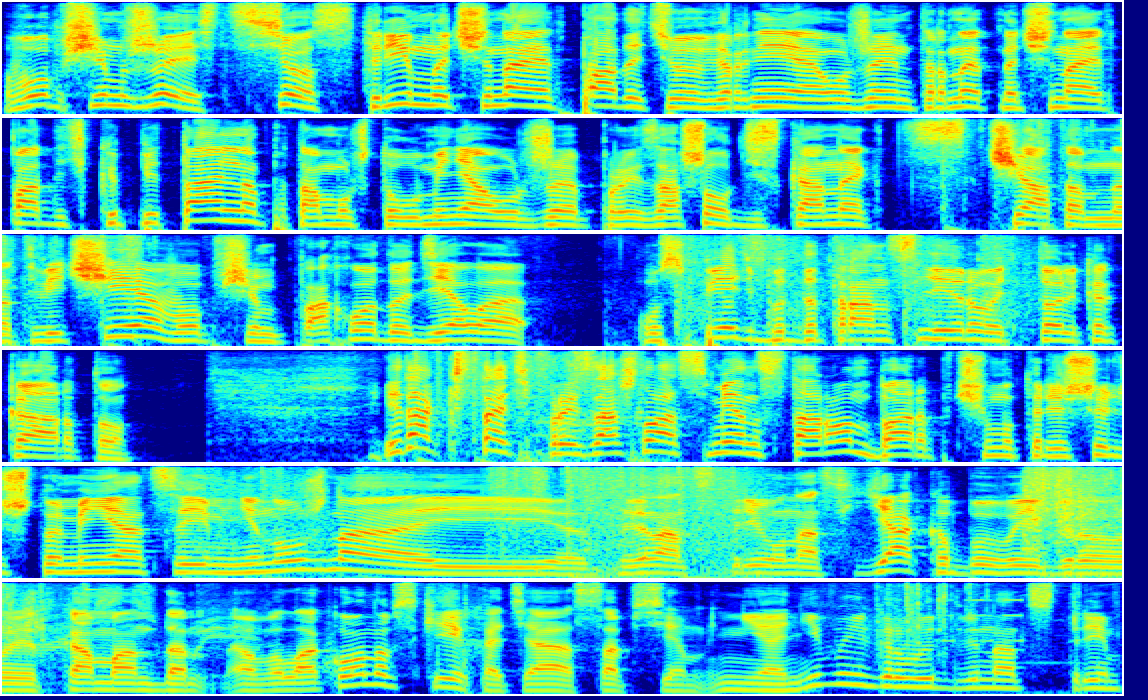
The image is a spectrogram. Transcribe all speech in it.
В общем, жесть. Все, стрим начинает падать, вернее, уже интернет начинает падать капитально, потому что у меня уже произошел дисконнект с чатом на Твиче. В общем, по ходу дела, успеть бы дотранслировать только карту. Итак, кстати, произошла смена сторон. Бары почему-то решили, что меняться им не нужно. И 12-3 у нас якобы выигрывает команда Волоконовские, хотя совсем не они выигрывают 12-3.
